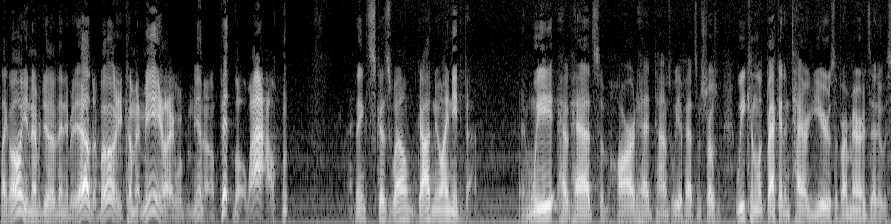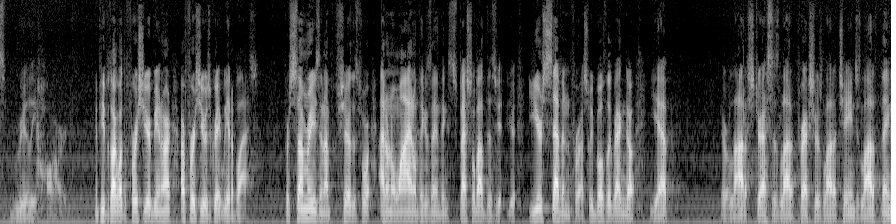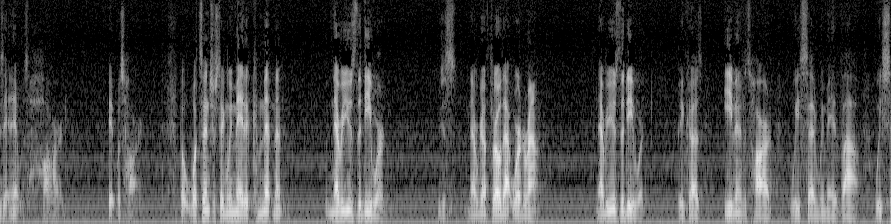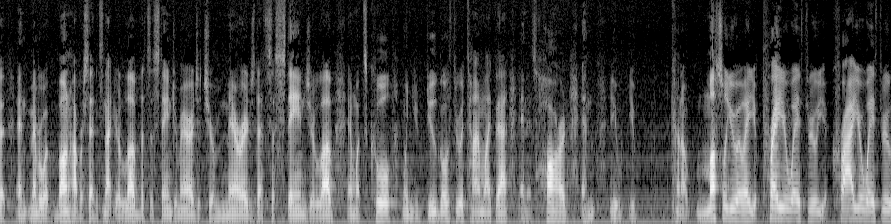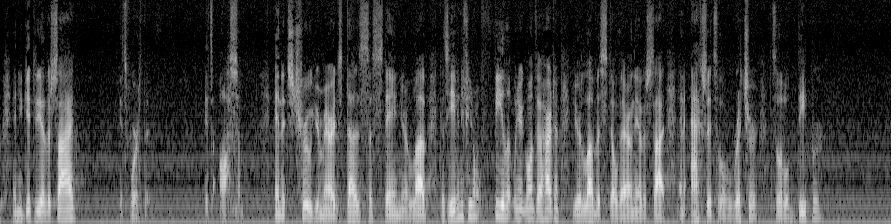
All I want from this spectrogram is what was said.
It's like, oh, you never do that with anybody else, but boy, you come at me like, you know, pit bull. Wow. I think it's because, well, God knew I needed that. And we have had some hard head times. We have had some struggles. We can look back at entire years of our marriage that it was really hard. And people talk about the first year being hard. Our first year was great. We had a blast. For some reason, I've shared this before. I don't know why. I don't think there's anything special about this. Year seven for us, we both look back and go, yep, there were a lot of stresses, a lot of pressures, a lot of changes, a lot of things, and it was hard. It was hard. But what's interesting, we made a commitment. We never use the D word. We're just never going to throw that word around. Never use the D word because even if it's hard, we said we made a vow. We said, and remember what Bonhoeffer said it's not your love that sustains your marriage, it's your marriage that sustains your love. And what's cool, when you do go through a time like that, and it's hard, and you, you kind of muscle your way, you pray your way through, you cry your way through, and you get to the other side, it's worth it. It's awesome. And it's true, your marriage does sustain your love. Because even if you don't feel it when you're going through a hard time, your love is still there on the other side. And actually, it's a little richer, it's a little deeper,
